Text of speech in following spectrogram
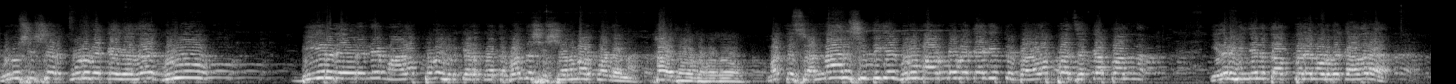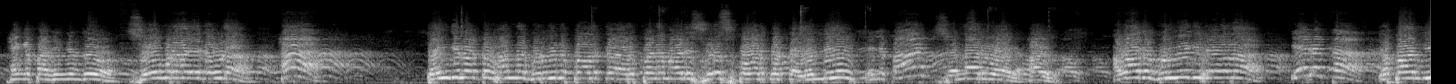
ಗುರು ಶಿಷ್ಯರು ಕೂಡಬೇಕಾಗ್ಯದ ಗುರು ಬೀರ ದೇವರನ್ನೇ ಮಾಳಪ್ಪನ ಹುಡುಕಾಡ್ಕೋತ ಬಂದು ಶಿಷ್ಯನ ಮಾಡ್ಕೊಂಡಾನ. ಹೌದು ಹೌದು ಹೌದು. ಮತ್ತೆ ಸಣ್ಣಾರ ಸಿದ್ಧಿಗೆ ಗುರು ಮಾಡ್ಕೋಬೇಕಾಗಿತ್ತು ಬಾಳಪ್ಪ ಜಕ್ಕಪ್ಪ ಅನ್ನ. ಇದ್ರ ಹಿಂದಿನ ತಾತ್ಪರ್ಯ ನೋಡ್ಬೇಕಾದ್ರ ಹೆಂಗಪ್ಪ ಹಿಂದಿಂದು ಸೋಮರಾಯ ಗೌಡ ಹಾ. ತೆಂಗಿನೊಟ್ಟು ಹಣ್ಣ ಗುರುವಿನ ಪಾದಕ್ಕೆ ಅರ್ಪಣೆ ಮಾಡಿ ಶಿರಸ್ ಪವರ್ ಕೊಟ್ಟ ಎಲ್ಲಿ? ಸೊನ್ನಾರಿ ಒಳಗ ಹೌದು. ಅವಾಗ ಗುರುವಿಗೆ ಹೇಳ್ದ ಏನಪ್ಪ ಯಪ್ಪ ನೀ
